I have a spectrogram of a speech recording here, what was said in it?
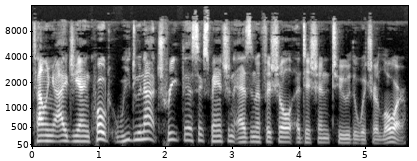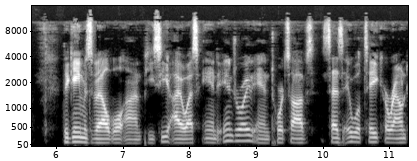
telling IGN, quote, We do not treat this expansion as an official addition to the Witcher lore. The game is available on PC, iOS, and Android, and Tortsov says it will take around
